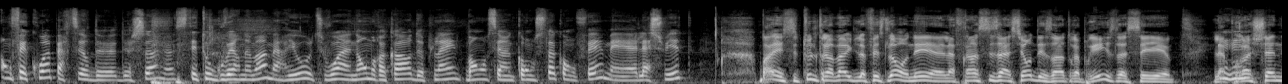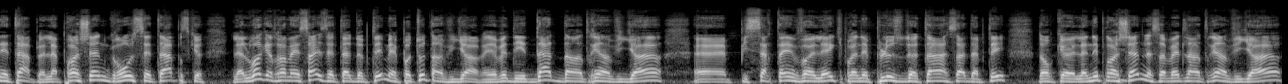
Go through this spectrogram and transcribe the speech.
On fait quoi à partir de, ça? Si tu au gouvernement, Mario, tu vois un nombre record de plaintes. Bon, c'est un constat qu'on fait, mais la suite? Ben, c'est tout le travail de l'Office. Là, on est euh, la francisation des entreprises. C'est euh, la mhm. prochaine étape. La prochaine grosse étape, parce que la loi 96 est adoptée, mais pas toute en vigueur. Il y avait des dates d'entrée en vigueur, euh, puis certains volets qui prenaient plus de temps à s'adapter. Donc, l'année prochaine, ça va être l'entrée en vigueur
